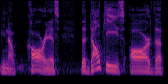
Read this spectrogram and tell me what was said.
you know, car is. The donkeys are the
